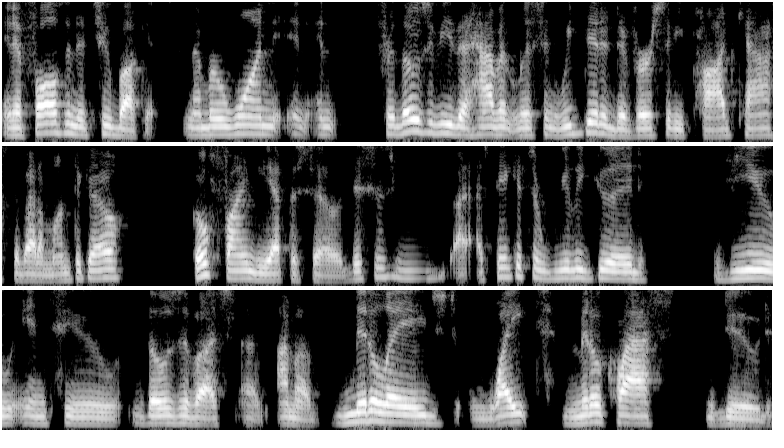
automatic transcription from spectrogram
and it falls into two buckets. Number one, and, and for those of you that haven't listened, we did a diversity podcast about a month ago. Go find the episode. This is, I think it's a really good view into those of us. Uh, I'm a middle aged, white, middle class dude.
